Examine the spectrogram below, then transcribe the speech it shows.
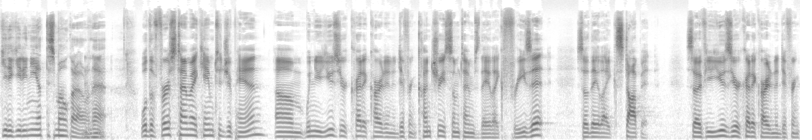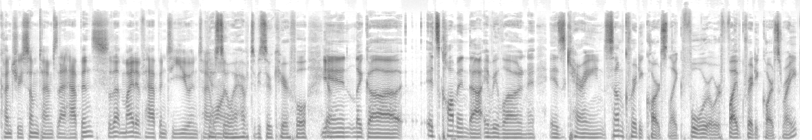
ギリギリにやってしまうからやろね。 Well, the first time I came to Japan, um, when you use your credit card in a different country, sometimes they like freeze it. So they like stop it. So if you use your credit card in a different country, sometimes that happens. So that might have happened to you in Yeah, Taiwan. so I have to be so careful. Yeah. And like, uh, it's common that everyone is carrying some credit cards, like four or five credit cards, right?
